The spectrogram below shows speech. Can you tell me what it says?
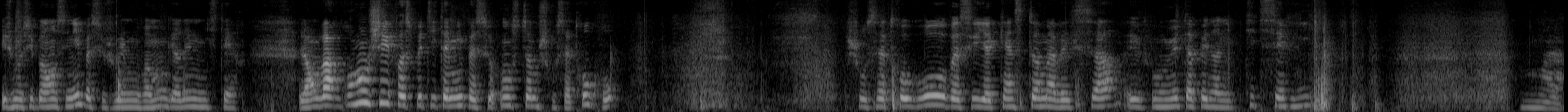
Et je me suis pas renseignée parce que je voulais vraiment garder le mystère. Alors on va ranger Fausse Petite Amie parce que 11 tomes, je trouve ça trop gros. Je trouve ça trop gros parce qu'il y a 15 tomes avec ça. Et il faut mieux taper dans les petites séries. Voilà,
